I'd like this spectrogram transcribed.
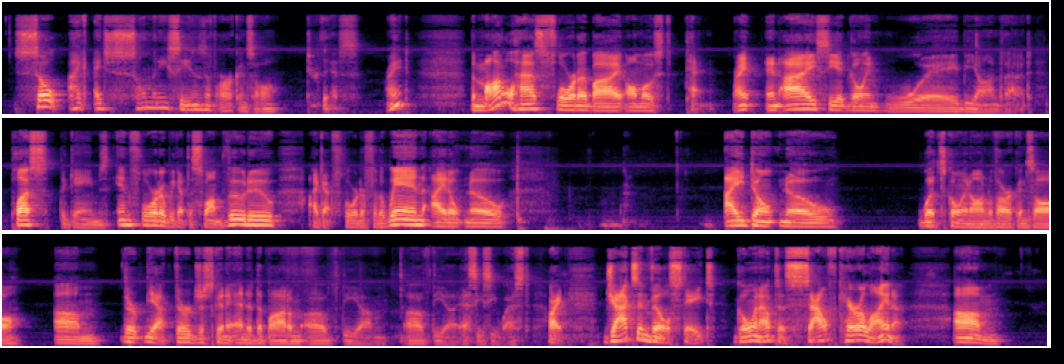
so I, I just so many seasons of Arkansas do this right. The model has Florida by almost ten right? And I see it going way beyond that. Plus, the games in Florida, we got the Swamp Voodoo. I got Florida for the win. I don't know. I don't know what's going on with Arkansas. Um, they're yeah, they're just going to end at the bottom of the um, of the uh, SEC West. All right, Jacksonville State going out to South Carolina. Um,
